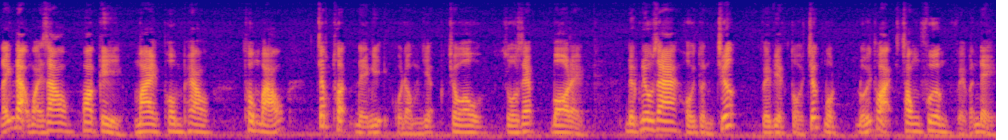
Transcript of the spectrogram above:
lãnh đạo ngoại giao Hoa Kỳ Mike Pompeo thông báo chấp thuận đề nghị của đồng nhiệm châu Âu Joseph Borrell được nêu ra hồi tuần trước về việc tổ chức một đối thoại song phương về vấn đề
